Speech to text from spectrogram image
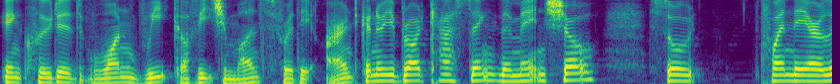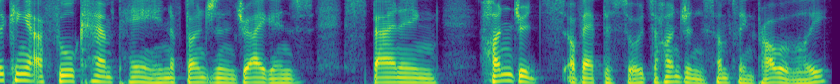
included one week of each month where they aren't going to be broadcasting the main show. So when they are looking at a full campaign of Dungeons and Dragons spanning hundreds of episodes, a hundred and something probably,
